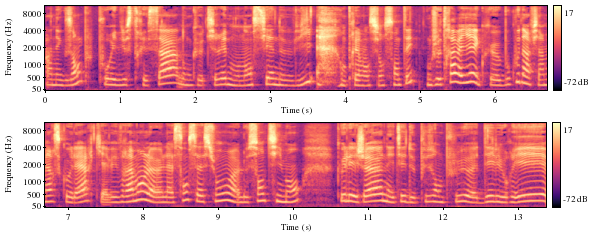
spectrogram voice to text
un, exemple pour illustrer ça, donc euh, tiré de mon ancienne vie en prévention santé. Donc je travaillais avec euh, beaucoup d'infirmières scolaires qui avaient vraiment la, sensation, euh, le sentiment que les jeunes étaient de plus en plus délurés,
